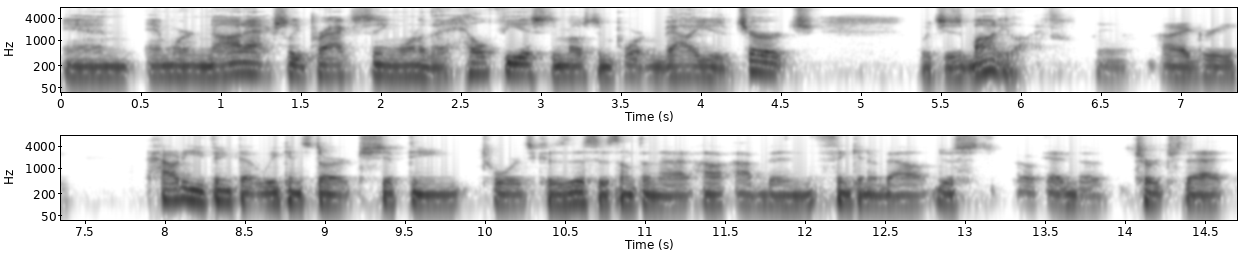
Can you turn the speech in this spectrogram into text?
and, and we're not actually practicing one of the healthiest and most important values of church, which is body life. Yeah, I agree. How do you think that we can start shifting towards? Because this is something that I, I've been thinking about just in the church that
